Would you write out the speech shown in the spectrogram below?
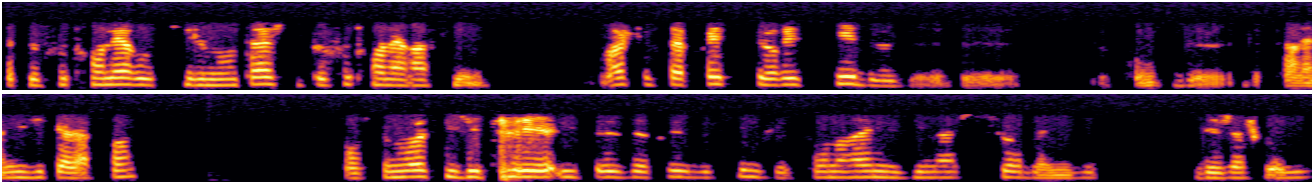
ça peut foutre en l'air aussi le montage, ça peut foutre en l'air un film. Moi, je trouve ça presque risqué de, de, de, de faire la musique à la fin pense que moi, si j'étais réalisatrice de film, je tournerais mes images sur la musique déjà choisie.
